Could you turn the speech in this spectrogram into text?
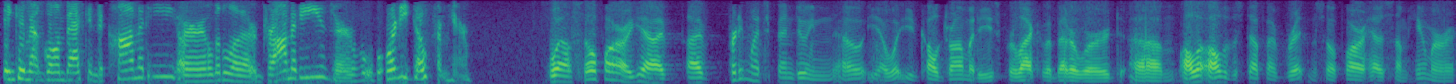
thinking about going back into comedy, or a little or dramedies, or where do you go from here? Well, so far, yeah, I've I've pretty much been doing uh, you know what you'd call dramedies, for lack of a better word. Um, all all of the stuff I've written so far has some humor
